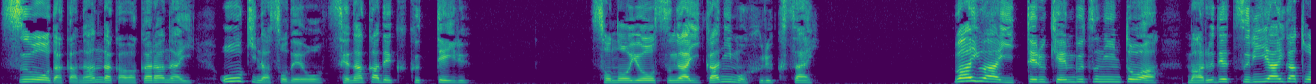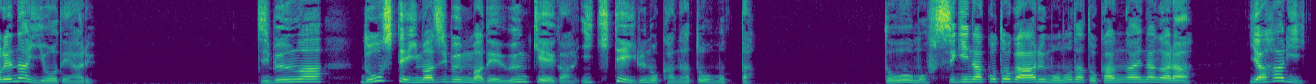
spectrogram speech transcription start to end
巣王だかなんだかわからない大きな袖を背中でくくっている。その様子がいかにも古臭い。わいわい言ってる見物人とはまるで釣り合いが取れないようである。自分はどうして今自分まで運慶が生きているのかなと思った。どうも不思議なことがあるものだと考えながら、やはり立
